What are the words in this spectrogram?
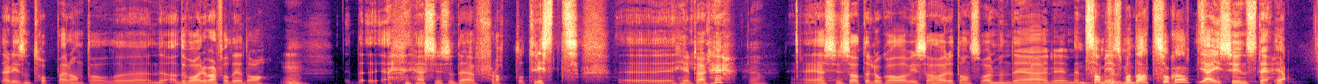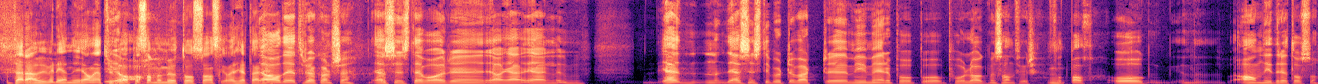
Det er de som topper antall det- var i hvert fall det da. Mm. Jeg, syns jo det er flatt og trist. Helt ærlig. Ja. Jeg syns at lokalavisa har et ansvar, men det er eh, En samfunnsmandat, såkalt. Jeg syns det. Ja. Der er vi vel enige, Jan. Jeg tror ja. du var på samme møte også. skal jeg være helt ærlig. Ja, det tror jeg kanskje. Jeg syns det var eh, Ja, jeg jeg, jeg, jeg syns de burde vært eh, mye mer på, på, på lag med Sandefjord Mm. Og annen idrett også.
